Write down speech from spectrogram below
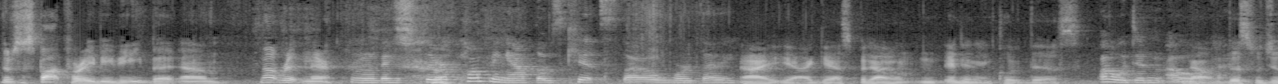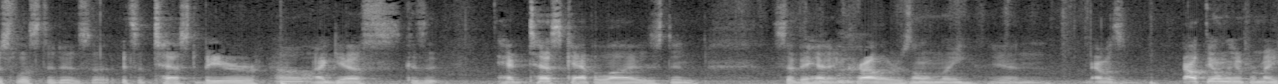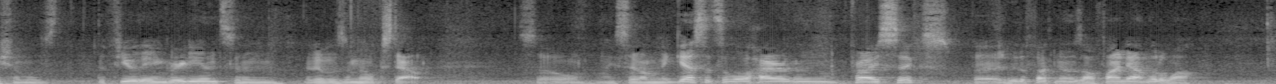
There's a spot for ABV, but um, not written there. Uh, they, they were pumping out those kits, though, weren't they? I yeah, I guess, but I don't. It didn't include this. Oh, it didn't. Oh, no, okay. this was just listed as a, it's a test beer, Oh, I guess, because it had test capitalized and said they had it in crowlers only, and that was about the only information was the few of the ingredients and that it was a milk stout. So, like I said, I'm gonna guess it's a little higher than probably six, but who the fuck knows? I'll find out in a little while.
